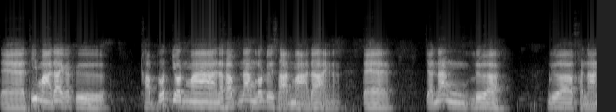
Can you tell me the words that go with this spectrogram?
แต่ที่มาได้ก็คือ ขับรถยนต์มานะครับ นั่งรถโดยสารมาได้นะแต่จะนั่งเรือเรือขนาน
